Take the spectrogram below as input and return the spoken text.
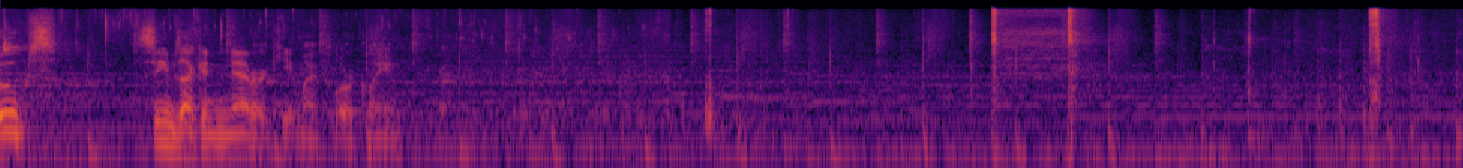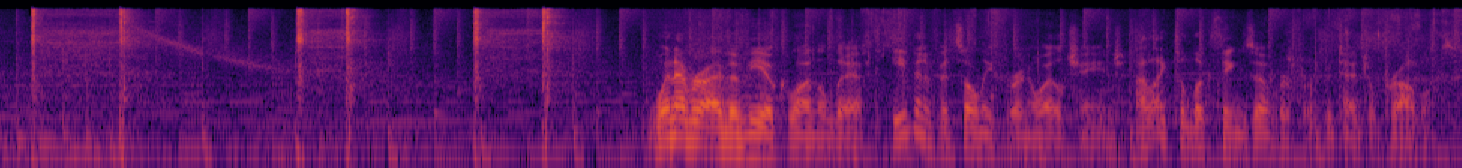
Oops! Seems I can never keep my floor clean. Whenever I have a vehicle on a lift, even if it's only for an oil change, I like to look things over for potential problems.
